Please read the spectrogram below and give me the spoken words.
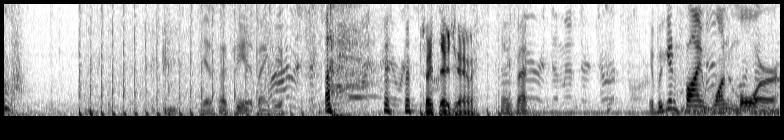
it. yes, I see it. Thank you. It's right there, Jeremy. Thanks, man. If we can find one more,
